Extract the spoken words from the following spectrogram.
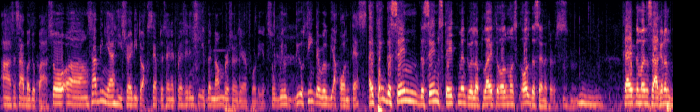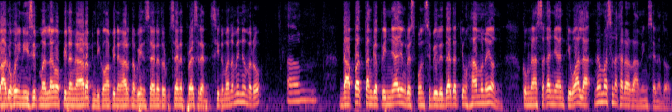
Ah, sa Sabado pa. So, uh, ang sabi niya, he's ready to accept the Senate presidency if the numbers are there for it. So, will do you think there will be a contest? I think the same the same statement will apply to almost all the senators. Kahit naman sa akin nun, bago ko inisip man lang o pinangarap, hindi ko nga pinangarap na maging senator, Senate President, sino man na may numero, um, dapat tanggapin niya yung responsibilidad at yung hamon na yon kung nasa kanya ang tiwala ng mas nakararaming senador.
